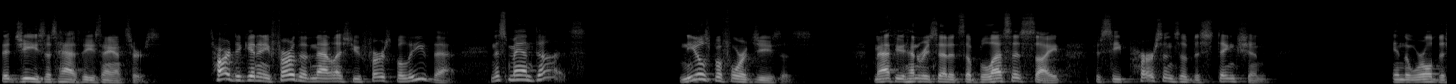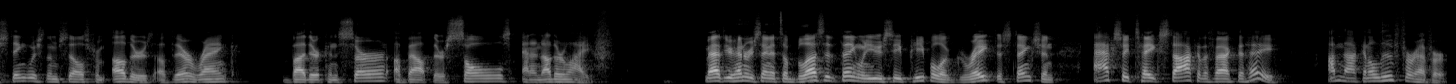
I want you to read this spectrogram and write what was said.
that Jesus has these answers. It's hard to get any further than that unless you first believe that. And this man does. Kneels before Jesus. Matthew Henry said it's a blessed sight to see persons of distinction in the world distinguish themselves from others of their rank by their concern about their souls and another life. Matthew Henry saying it's a blessed thing when you see people of great distinction actually take stock of the fact that, hey, I'm not going to live forever.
